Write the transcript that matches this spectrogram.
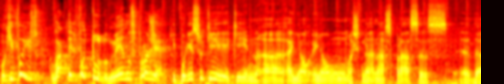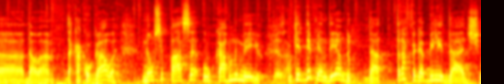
o que foi isso. Agora, ele foi tudo, menos projeto. E por isso que, que na- em, em al- acho que na- nas praças eh, da, da, da Kakogawa não se passa o carro no meio. Exato. Porque dependendo da trafegabilidade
